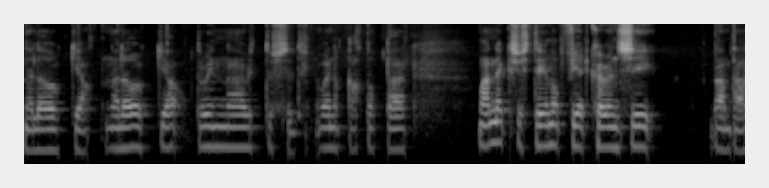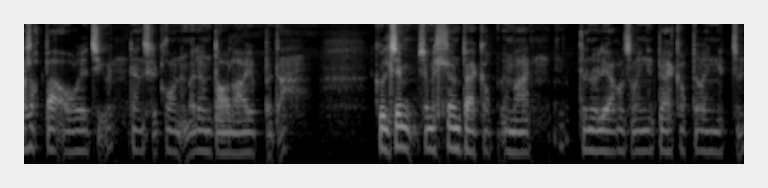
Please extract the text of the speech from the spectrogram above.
налеруккиар налеруккиар туиннаавиттуссат уанеққарторпаат маннак системер fiat currency таам таасарпаа ориутигут данска крона малун доллариуппата кулсим самиллуун баккоп имаат тунулиақутерингит баккорперингитсун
